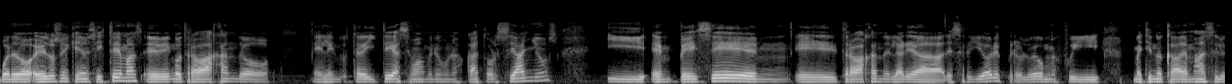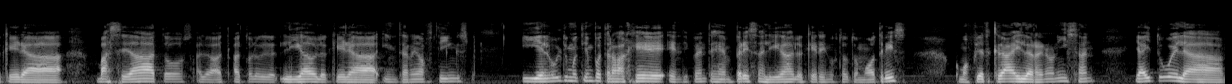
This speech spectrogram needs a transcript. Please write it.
Bueno, yo soy ingeniero en sistemas, eh, vengo trabajando en la industria de IT hace más o menos unos 14 años y empecé mm, eh, trabajando en el área de servidores, pero luego me fui metiendo cada vez más hacia lo que era base de datos, a, todo lo ligado a lo que era Internet of Things. Y en el último tiempo trabajé en diferentes empresas ligadas a lo que era industria automotriz, como Fiat Chrysler, Renault Nissan. Y ahí tuve la.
